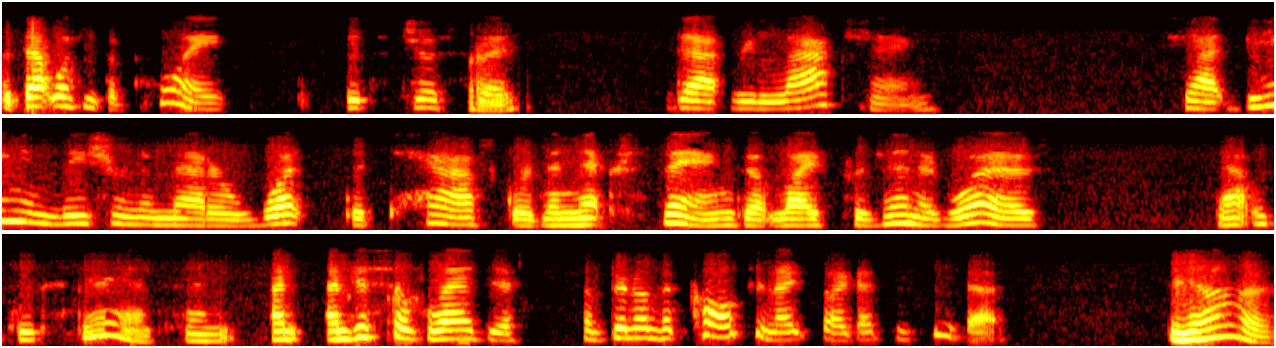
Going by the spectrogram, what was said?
but that wasn't the point it's just Right. that that relaxing, that being in leisure no matter what the task or the next thing that life presented was, that was the experience. And I'm I'm just so glad to have been on the call tonight so I got to see that. Yeah,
